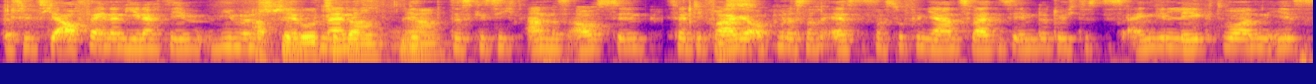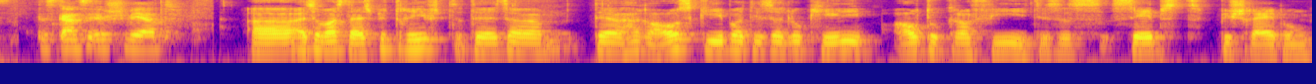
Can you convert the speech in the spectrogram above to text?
das wird sich ja auch verändern, je nachdem, wie man Absolut stirbt, meine ich, wird ja. das Gesicht anders aussehen. Ist halt die Frage, Das- ob man das noch erstens nach so vielen Jahren, zweitens eben dadurch, dass das eingelegt worden ist, das Ganze erschwert. Äh, Also was das betrifft, der, der Herausgeber dieser Lucchini-Autographie, dieses Selbstbeschreibung,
